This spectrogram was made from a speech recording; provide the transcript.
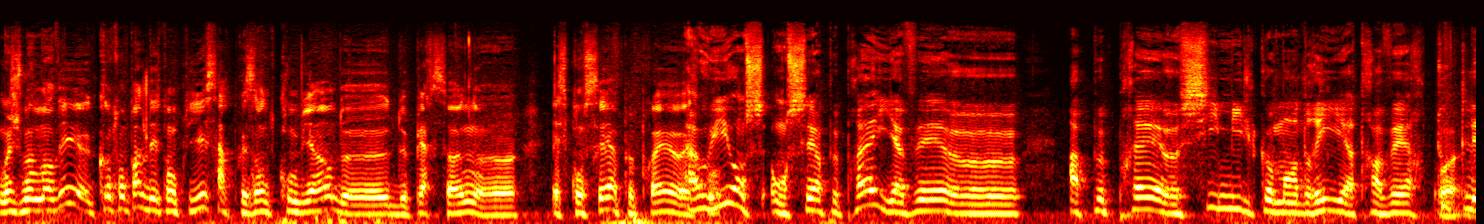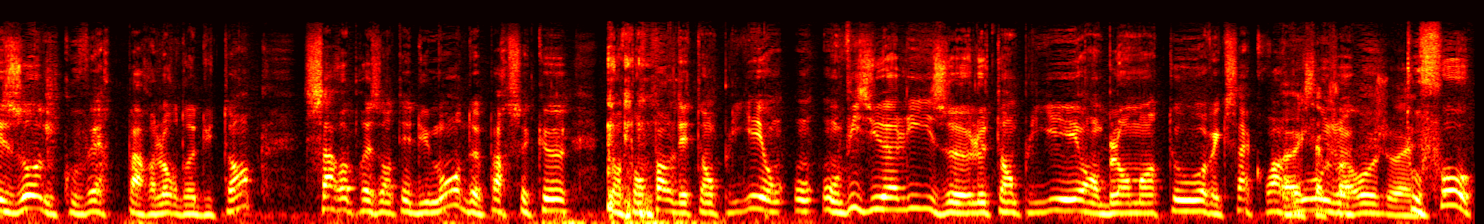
Moi, je me demandais, euh, quand on parle des Templiers, ça représente combien de, de personnes euh, Est-ce qu'on sait à peu près euh, Ah oui, on, sait à peu près. Il y avait euh, à peu près euh, 6000 commanderies à travers toutes Ouais. les zones couvertes par l'ordre du Temple. Ça représentait du monde parce que quand on parle des Templiers, on, on- on visualise le Templier en blanc manteau avec sa croix Avec sa rouge. croix rouge, ouais. Tout faux.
